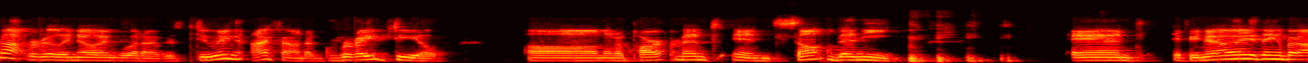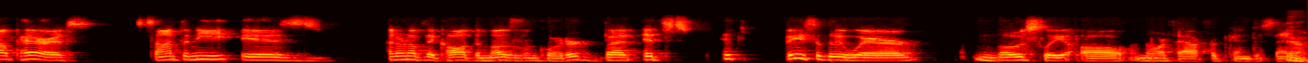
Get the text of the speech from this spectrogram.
Not really knowing what I was doing, I found a great deal on an apartment in Saint Denis. and if you know anything about Paris, Saint Denis is I don't know if they call it the Muslim quarter, but it's it's basically where mostly all North African descent yeah.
